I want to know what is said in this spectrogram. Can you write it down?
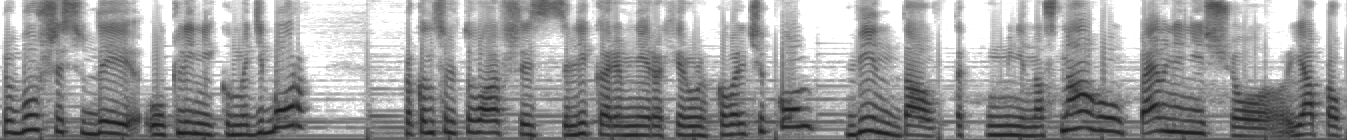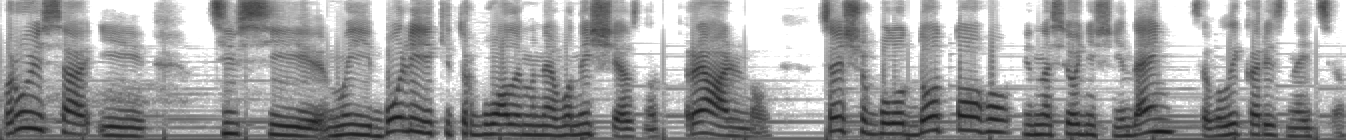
Прибувши сюди у клініку Медібор, проконсультувавшись з лікарем-нейрохірургом Ковальчуком, він дав таку мені наснагу, впевненість, що я прооперуюся і ці всі мої болі, які турбували мене, вони щезнуть. Реально, все, що було до того, і на сьогоднішній день це велика різниця.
